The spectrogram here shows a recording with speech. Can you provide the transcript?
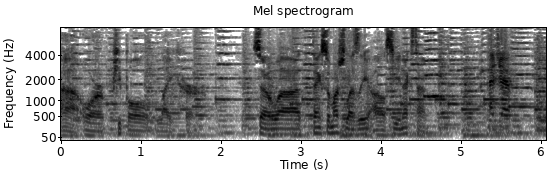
uh, or people like her. So uh, thanks so much, Leslie. I'll see you next time. Hi, Jeff.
